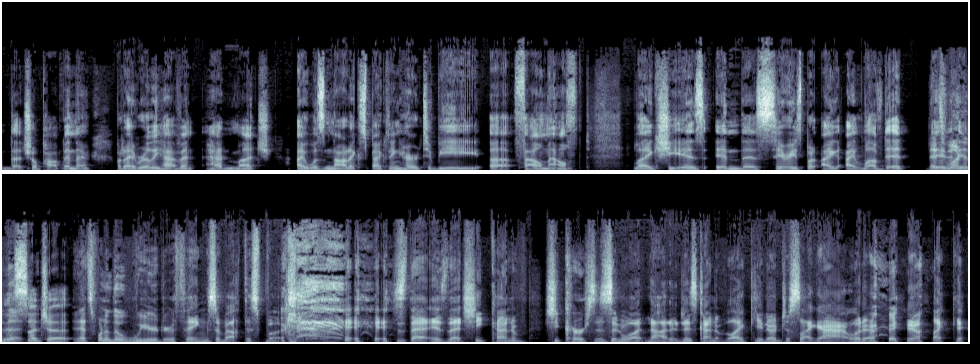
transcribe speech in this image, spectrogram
that she'll pop in there, but I really haven't had much. I was not expecting her to be uh, foul mouthed like she is in this series, but I I loved it. That's It- one it of the- such a that's one of the weirder things about this book is that is that she kind of she curses and whatnot. It is kind of like you know just like ah whatever you know like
